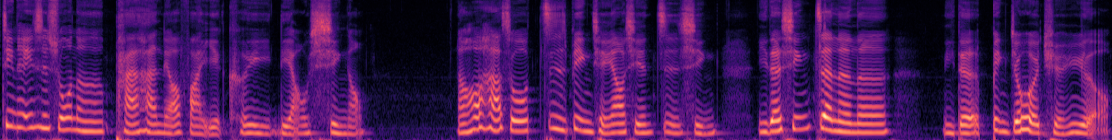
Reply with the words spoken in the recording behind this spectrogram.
今天医师说呢，排寒疗法也可以疗心哦。然后他说，治病前要先治心，你的心正了呢，你的病就会痊愈了。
